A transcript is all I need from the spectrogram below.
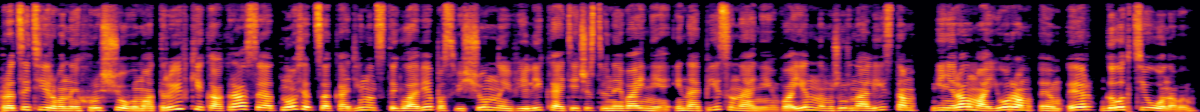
Процитированные Хрущевым отрывки как раз и относятся к 11 главе, посвященной Великой Отечественной войне, и написаны они военным журналистом, генерал-майором М.Р. Галактионовым.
